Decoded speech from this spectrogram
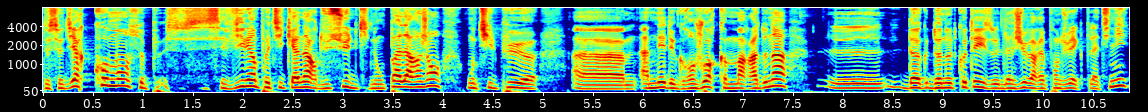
de se dire comment ces vilains petits canards du Sud qui n'ont pas d'argent ont-ils pu euh, euh, amener de grands joueurs comme Maradona? D'un autre côté, la Juve a répondu avec Platini.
